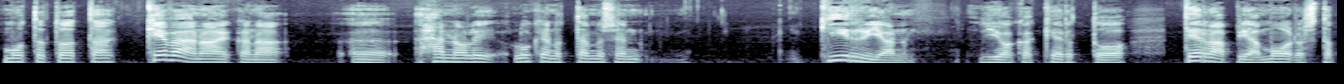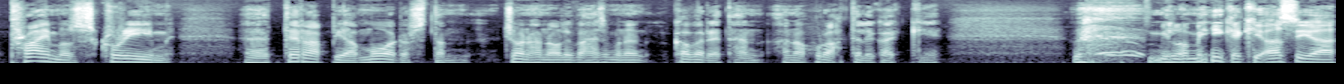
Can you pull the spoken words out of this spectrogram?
mutta tuota, kevään aikana – hän oli lukenut tämmöisen kirjan, joka kertoo terapiamuodosta, Primal Scream terapiamuodosta. Johnhan oli vähän semmoinen kaveri, että hän aina hurahteli kaikkiin milloin mihinkäkin asiaa.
